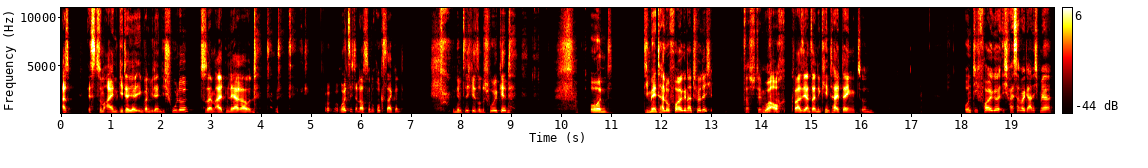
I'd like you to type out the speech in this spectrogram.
also ist zum einen, geht er ja irgendwann wieder in die Schule zu seinem alten Lehrer und holt sich dann auch so einen Rucksack und nimmt sich wie so ein Schulkind. Und die Mentalo-Folge natürlich. Das stimmt. Wo er auch quasi an seine Kindheit denkt und und die Folge, ich weiß aber gar nicht mehr,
